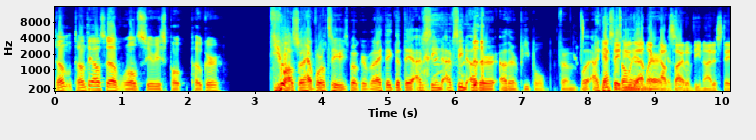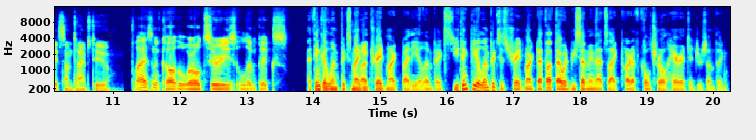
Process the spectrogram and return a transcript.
Don't don't they also have World Series po- poker? You also have World Series poker, but I think that they I've seen I've seen other other people from well, I, I, guess think they do only in that like outside so- of the United States sometimes too. Why isn't it called the World Series Olympics? I think Olympics might What? be trademarked by the Olympics. Do you think the Olympics is trademarked? I thought that would be something that's like part of cultural heritage or something.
